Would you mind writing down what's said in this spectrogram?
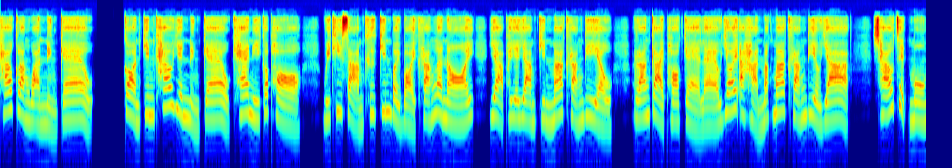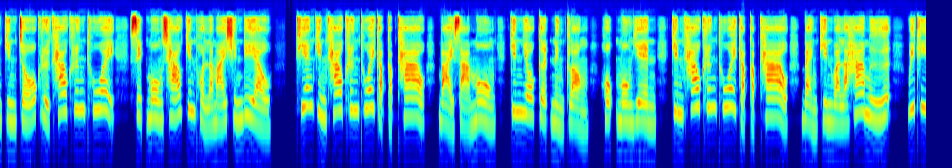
ข้าวกลางวันหนึ่งแก้ว ก่อนกินข้าวเย็นหนึ่งแก้ว แค่นี้ก็พอ วิธี 3 คือกินบ่อยๆ ครั้งละน้อย อย่าพยายามกินมากครั้งเดียว ร่างกายพอแก่แล้วย่อยอาหารมากๆ ครั้งเดียวยาก เช้า7โมงกินโจ๊กหรือข้าวครึ่งถ้วย 10โมงเช้ากินผลไม้ชิ้นเดียว เที่ยงกินข้าวครึ่งถ้วยกับกับข้าว บ่าย3โมง กินโยเกิร์ต1กล่อง6โมงเย็น กินข้าวครึ่งถ้วยกับกับข้าว แบ่งกินวันละ5มื้อ วิธี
